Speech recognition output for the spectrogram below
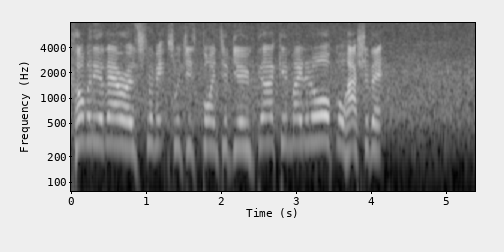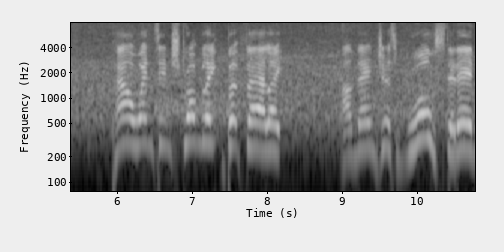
comedy of errors from Ipswich's point of view. Gerken made an awful hash of it. Powell went in strongly but fairly and then just waltzed it in.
